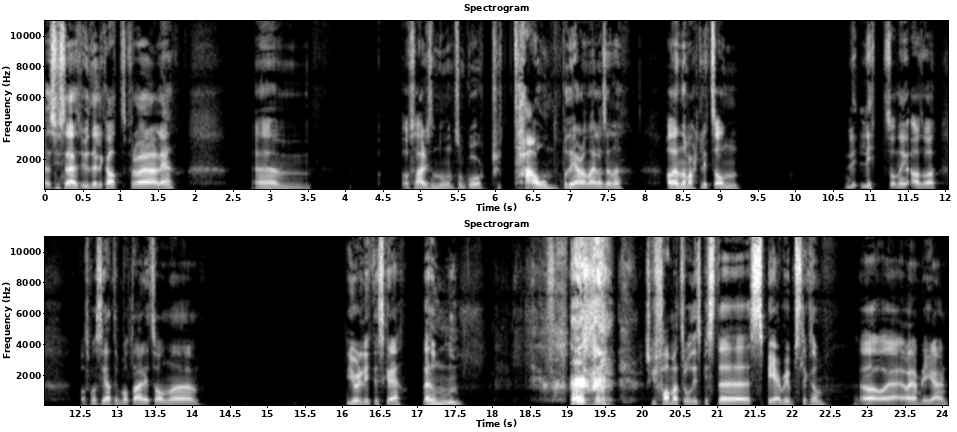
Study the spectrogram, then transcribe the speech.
Jeg det er litt udelikat, for å være ærlig. Um, og så er det liksom noen som går to town på de jævla neglene sine. Hadde ennå vært litt sånn Litt sånn Altså, hva skal man si? At det på en måte er litt sånn uh, Gjør det litt diskré. Det er sånn Skulle faen meg tro de spiste spare ribs, liksom. Og jeg, og jeg blir gæren.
